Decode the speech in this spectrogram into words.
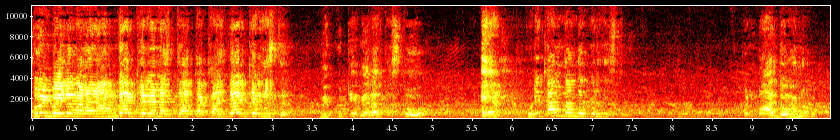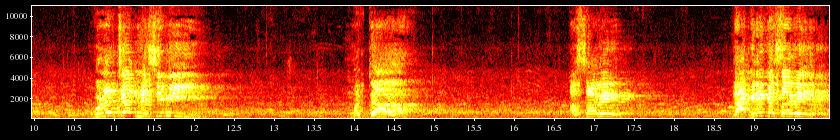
तुम्ही पहिले मला आमदार केलं नसतं आता खासदार केलं नसतं. मी कुठे घरात असतो कुठे कामधंदा करत असतो. पण बांधवांनो कोणाच्या नशिबी मतदार असावे नागरिक असावे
